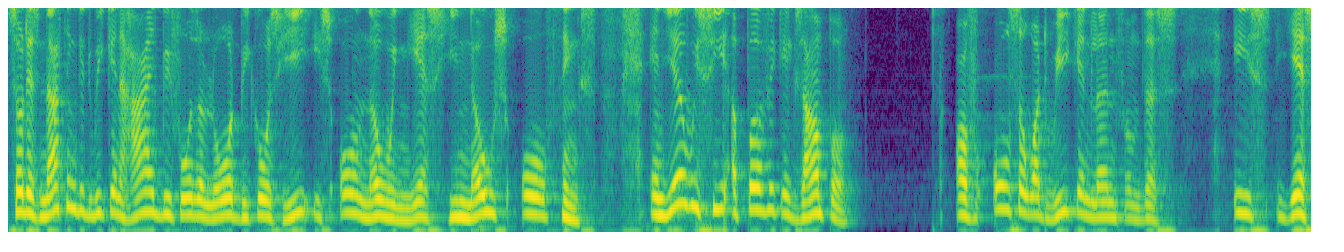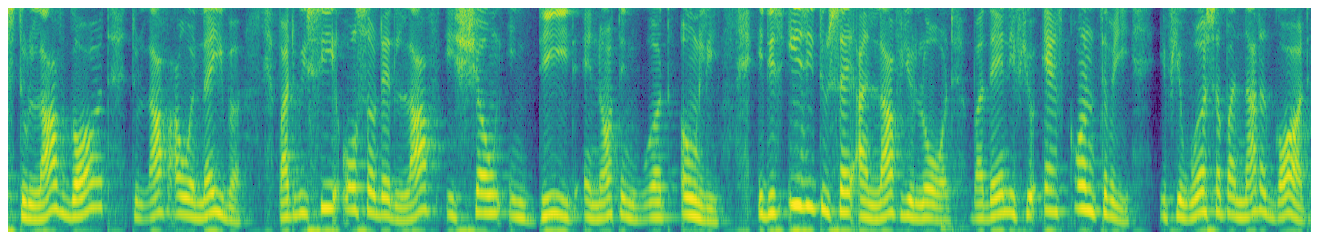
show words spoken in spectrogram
So there's nothing that we can hide before the Lord because he is all knowing. Yes, he knows all things. And here we see a perfect example of also what we can learn from this is yes to love God, to love our neighbor, but we see also that love is shown in deed and not in word only. It is easy to say, I love you, Lord, but then if you act contrary, if you worship another God,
